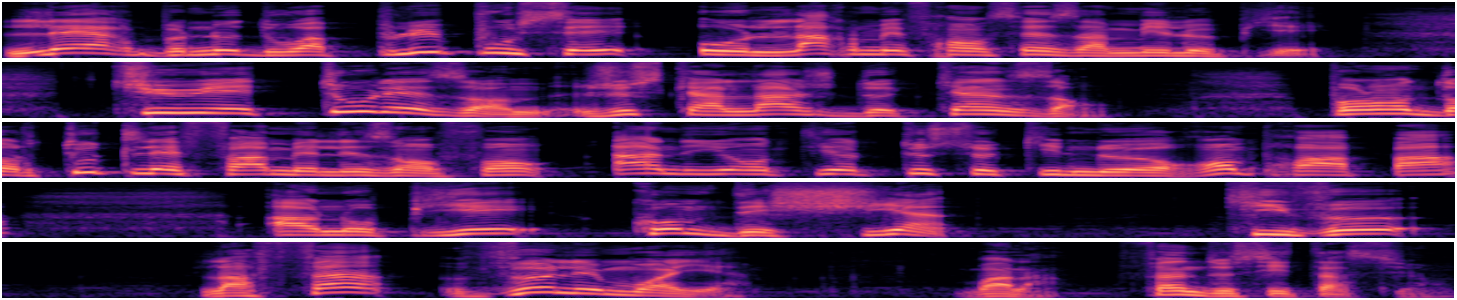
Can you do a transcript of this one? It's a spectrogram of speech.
L'herbe ne doit plus pousser où l'armée française a mis le pied. Tuer tous les hommes jusqu'à l'âge de 15 ans. Prendre toutes les femmes et les enfants, anéantir tout ce qui ne rompra pas à nos pieds comme des chiens. Qui veut la fin veut les moyens. Voilà, fin de citation.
